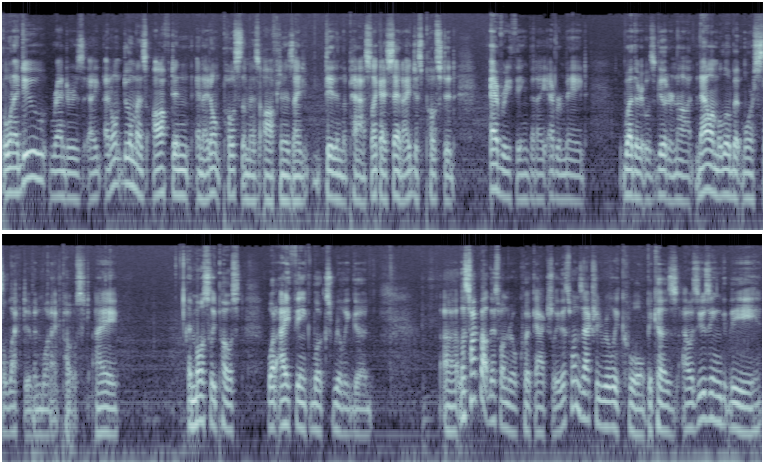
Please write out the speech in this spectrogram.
But when I do renders, I, I don't do them as often and I don't post them as often as I did in the past. Like I said, I just posted everything that I ever made, whether it was good or not. Now I'm a little bit more selective in what I post. I, I mostly post what I think looks really good. Uh, let's talk about this one real quick, actually. This one's actually really cool because I was using the,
